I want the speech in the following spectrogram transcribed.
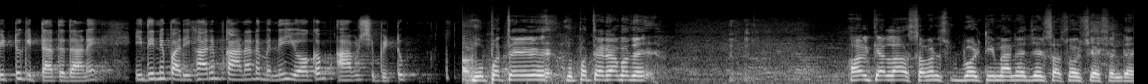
വിട്ടുകിട്ടാത്തതാണ്. ഇതിന് പരിഹാരം കാണണമെന്ന് യോഗം ആവശ്യപ്പെട്ടു. മുപ്പത്തേഴ് മുപ്പത്തേഴാമത് all Kerala sevens football team managers അസോസിയേഷന്റെ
